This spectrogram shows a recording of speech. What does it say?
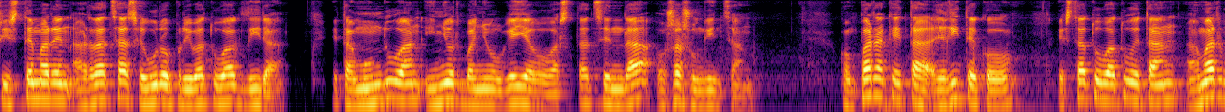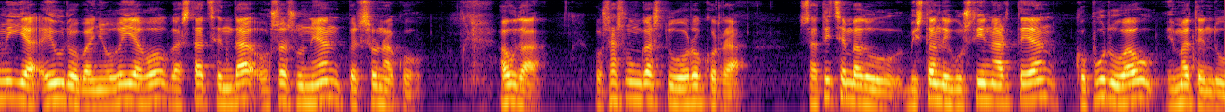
sistemaren ardatza seguro pribatuak dira eta munduan inor baino gehiago gastatzen da osasungintzan. Konparaketa egiteko, estatu batuetan amar mila euro baino gehiago gastatzen da osasunean personako. Hau da, osasun gastu orokorra, zatitzen badu biztande guztien artean, kopuru hau ematen du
